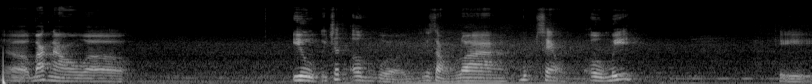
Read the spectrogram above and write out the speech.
Ờ, bác nào uh, yêu cái chất âm của cái dòng loa Buxel Âu Mỹ thì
